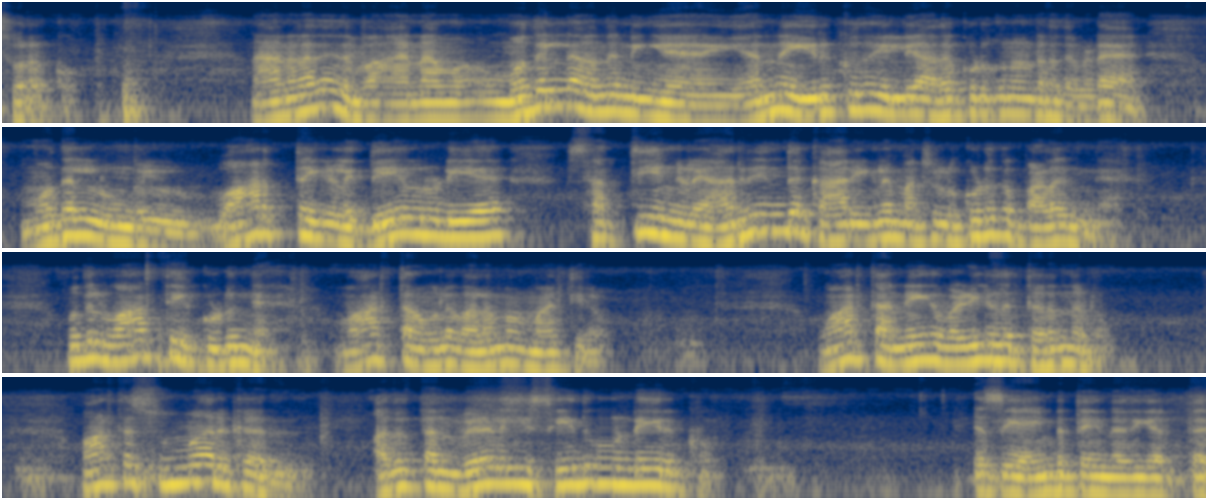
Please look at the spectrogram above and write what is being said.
சுரக்கும். நான் தான் நம்ம முதல்ல வந்து நீங்க என்ன இருக்குதோ இல்லையோ அதை கொடுக்கணுன்றதை விட முதல் உங்கள் வார்த்தைகளை தேவனுடைய சத்தியங்களை அறிந்த காரியங்களை மற்றவங்களுக்கு கொடுக்க பழகுங்க. முதல் வார்த்தையை கொடுங்க. வார்த்தை அவங்கள வளமாக மாற்றிடும் வார்த்தை அநேக வழிகளை திறந்துடும். வார்த்தை சும்மா இருக்காது. அது தன் வேலையை செய்து கொண்டே இருக்கும். எஸ் ஐம்பத்தி ஐந்து அதிகாரத்தை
